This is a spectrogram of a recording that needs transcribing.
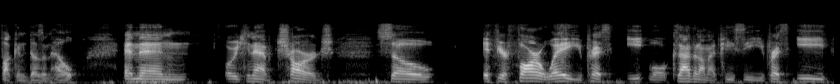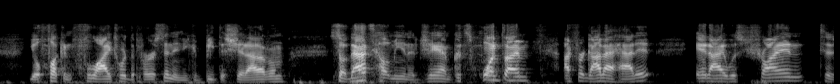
fucking doesn't help. And then, or you can have charge. So if you're far away, you press E. Well, because I have it on my PC, you press E, you'll fucking fly toward the person and you can beat the shit out of them. So that's helped me in a jam. Because one time I forgot I had it, and I was trying to.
